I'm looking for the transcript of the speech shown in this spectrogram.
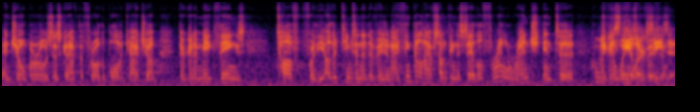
and Joe Burrow is just going to have to throw the ball to catch up. They're going to make things tough for the other teams in the division. I think they'll have something to say. They'll throw a wrench into who's Like the going to win this Steelers season.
